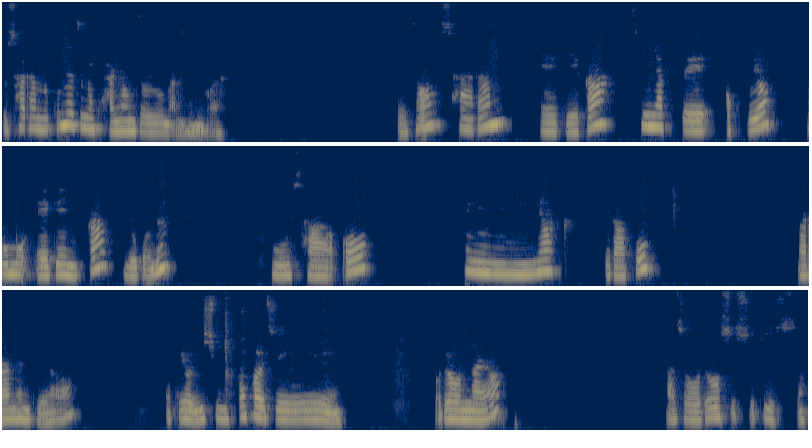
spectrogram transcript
그 사람을 꾸며주는 관형절로 만든 거야. 그래서 사람에게가 생략되었고요. 뭐뭐에게니까 요거는 부사어 생략이라고 말하면 돼요. 어때요? 26번까지 어려웠나요? 아주 어려웠을 수도 있어.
